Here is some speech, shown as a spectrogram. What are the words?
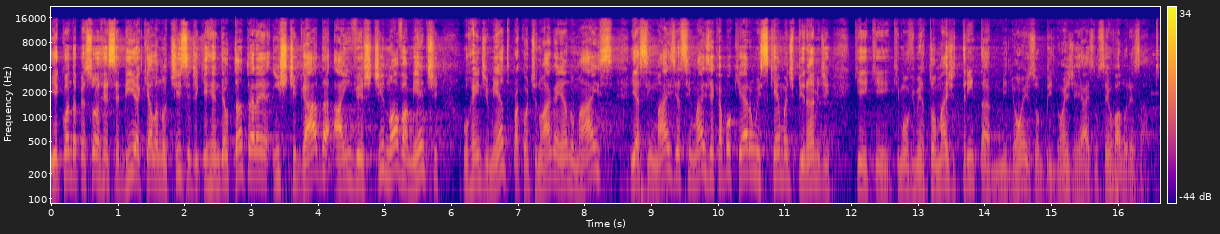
E quando a pessoa recebia aquela notícia de que rendeu tanto, era instigada a investir novamente o rendimento para continuar ganhando mais, e assim mais, e assim mais, e acabou que era um esquema de pirâmide que, que, que movimentou mais de 30 milhões ou bilhões de reais, não sei o valor exato.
